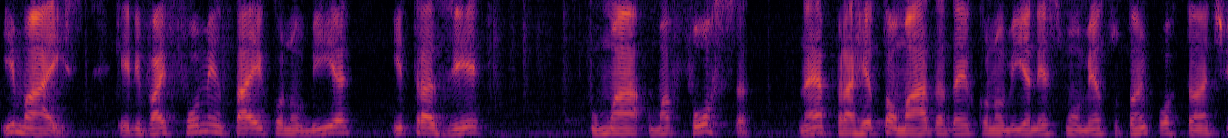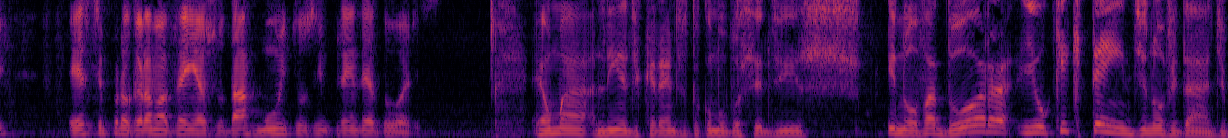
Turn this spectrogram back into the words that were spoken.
e mais, ele vai fomentar a economia e trazer uma, uma força né, para a retomada da economia nesse momento tão importante. Esse programa vem ajudar muito os empreendedores. É uma linha de crédito, como você diz, inovadora. E o que, que tem de novidade?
